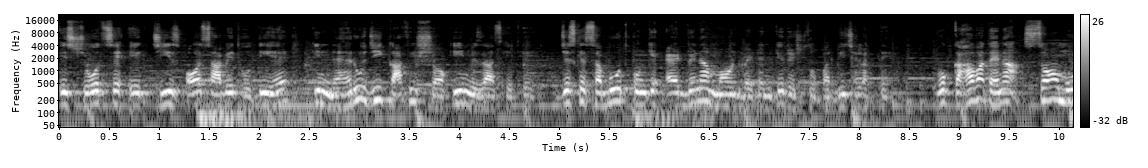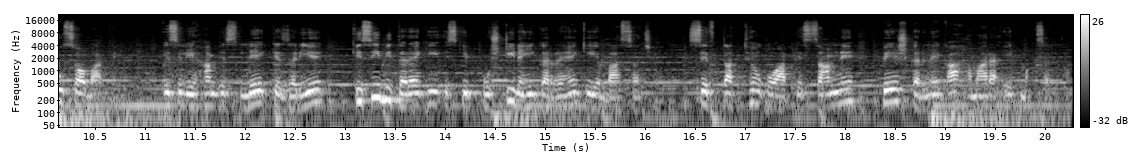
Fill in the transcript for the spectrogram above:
इस शोध से एक चीज़ और साबित होती है कि नेहरू जी काफ़ी शौकीन मिजाज के थे, जिसके सबूत उनके एडविना माउंटबेटन के रिश्तों पर भी झलकते हैं। वो कहावत है ना, सौ मुँह सौ बातें। इसलिए हम इस लेख के ज़रिए किसी भी तरह की इसकी पुष्टि नहीं कर रहे हैं कि यह बात सच है। सिर्फ़ तथ्यों को आपके सामने पेश करने का हमारा एक मकसद था।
